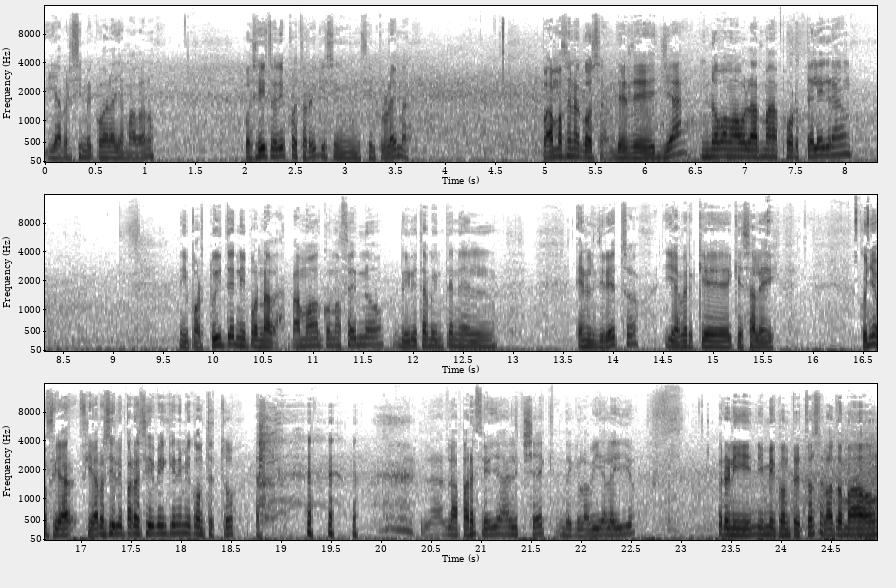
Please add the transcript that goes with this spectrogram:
y a ver si me coge la llamada o no. Pues sí, estoy dispuesto, Ricky, sin, sin problema. Pues vamos a hacer una cosa, desde ya no vamos a hablar más por Telegram, ni por Twitter, ni por nada. Vamos a conocernos directamente en el, en el directo y a ver qué, qué sale ahí. Coño, fiar, fiaros si le pareció bien que ni me contestó. le apareció ya el check de que lo había leído, pero ni, ni me contestó, se lo ha tomado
